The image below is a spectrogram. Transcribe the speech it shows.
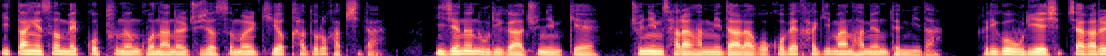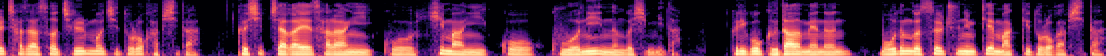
이 땅에서 맺고 푸는 고난을 주셨음을 기억하도록 합시다. 이제는 우리가 주님께 주님 사랑합니다 라고 고백하기만 하면 됩니다. 그리고 우리의 십자가를 찾아서 짊어지도록 합시다. 그 십자가에 사랑이 있고 희망이 있고 구원이 있는 것입니다. 그리고 그 다음에는 모든 것을 주님께 맡기도록 합시다.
